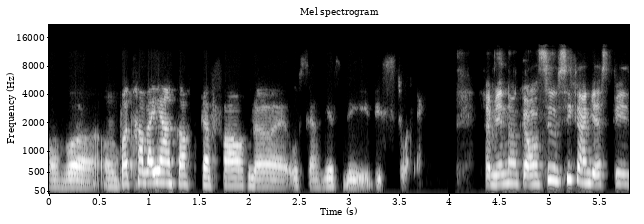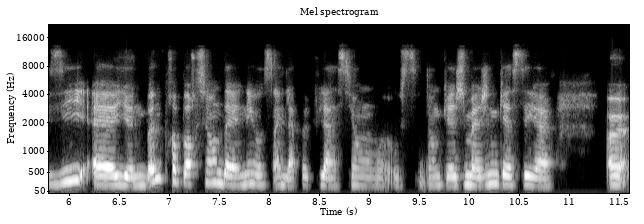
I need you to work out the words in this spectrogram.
on, va, on va travailler encore très fort là, au service des, des citoyens. Très bien. Donc, on sait aussi qu'en Gaspésie, il y a une bonne proportion d'aînés au sein de la population aussi. Donc, j'imagine que c'est un,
